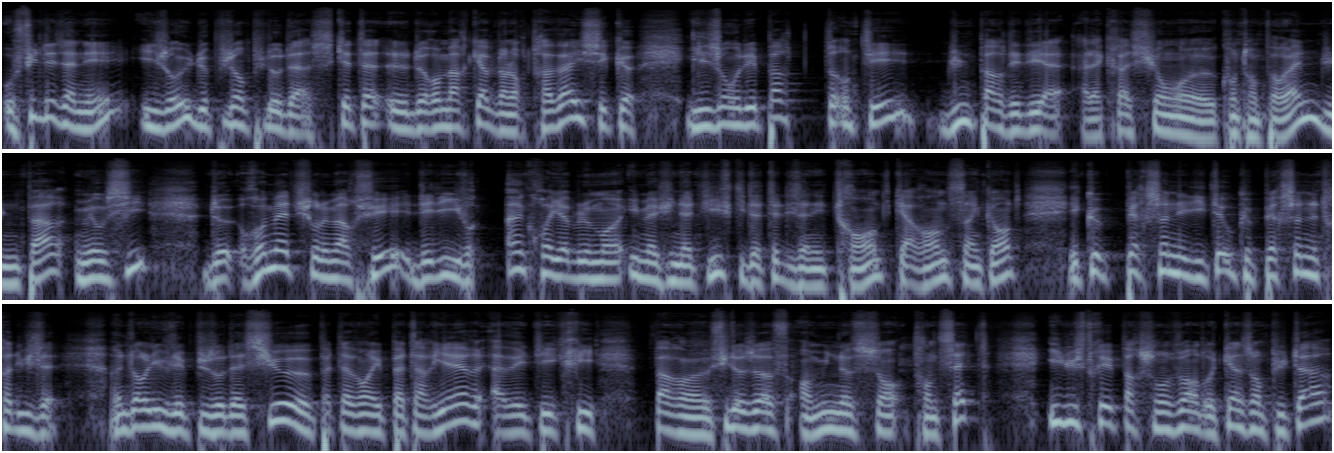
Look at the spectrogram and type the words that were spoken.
au fil des années, ils ont eu de plus en plus d'audace. Ce qui est euh, de remarquable dans leur travail, c'est qu'ils ont au départ tenté, d'une part, d'aider à, la création euh, contemporaine, d'une part, mais aussi de remettre sur le marché des livres incroyablement imaginatifs qui dataient des années 30, 40, 50, et que personne n'éditait ou que personne ne traduisait. De leurs les plus audacieux, euh, Pat avant et Pat arrière, avait été écrit par un philosophe en 1937, illustré par son gendre 15 ans plus tard,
